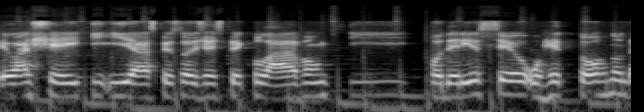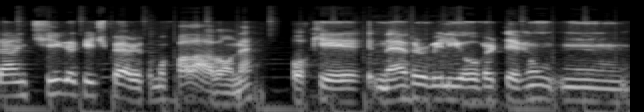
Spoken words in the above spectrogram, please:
eu achei que e as pessoas já especulavam que poderia ser o retorno da antiga Katy Perry, como falavam, né? Porque Never Really Over teve um, um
